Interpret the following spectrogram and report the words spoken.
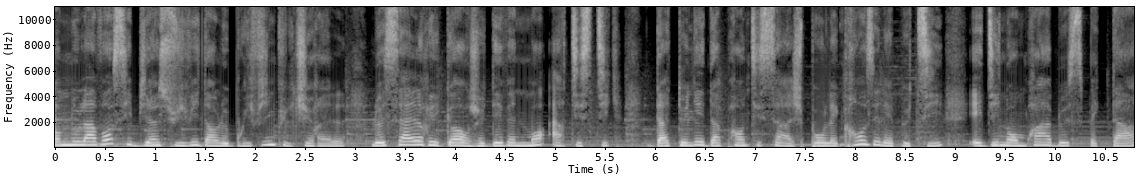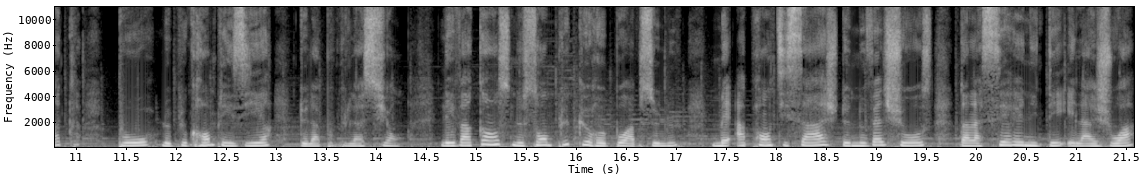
Comme nous l'avons si bien suivi dans le briefing culturel, le Sahel regorge d'événements artistiques, d'ateliers d'apprentissage pour les grands et les petits et d'innombrables spectacles pour le plus grand plaisir de la population. Les vacances ne sont plus que repos absolu, mais apprentissage de nouvelles choses dans la sérénité et la joie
